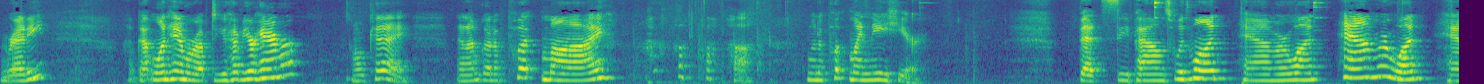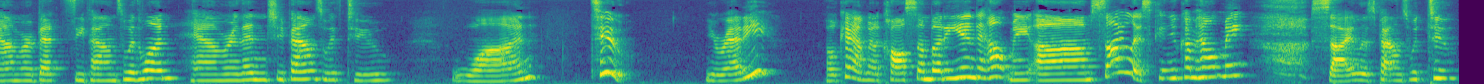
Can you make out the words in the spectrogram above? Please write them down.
Ready? I've got one hammer up. Do you have your hammer? Okay. And I'm going to put my, I'm going to put my knee here. Betsy pounds with one, hammer one, hammer one, hammer. Betsy pounds with one, hammer. Then she pounds with two. One, two. You ready? Okay, I'm going to call somebody in to help me. Um, Silas, can you come help me? Silas pounds with two,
